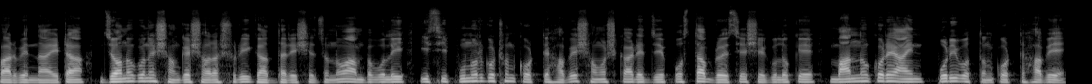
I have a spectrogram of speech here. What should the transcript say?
পারবেন না। এটা জনগণের সঙ্গে সরাসরি গাদ্দারি, সেজন্য আমরা বলি ইসি পুনর্গঠন করতে হবে, সংস্কারের যে প্রস্তাব রয়েছে সেগুলোকে মান্য করে আইন পরিবর্তন করতে হবে।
